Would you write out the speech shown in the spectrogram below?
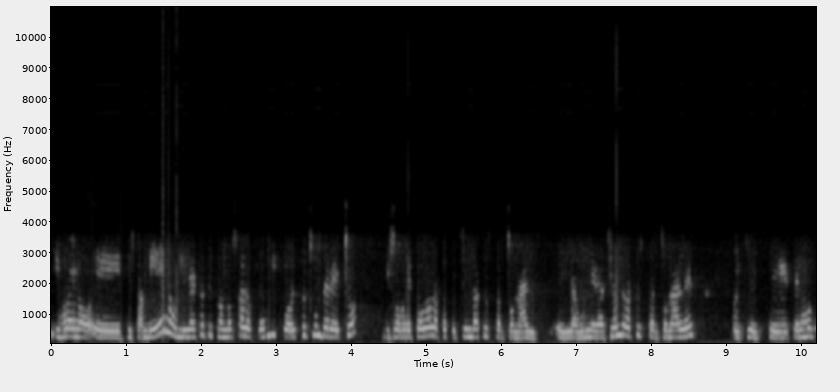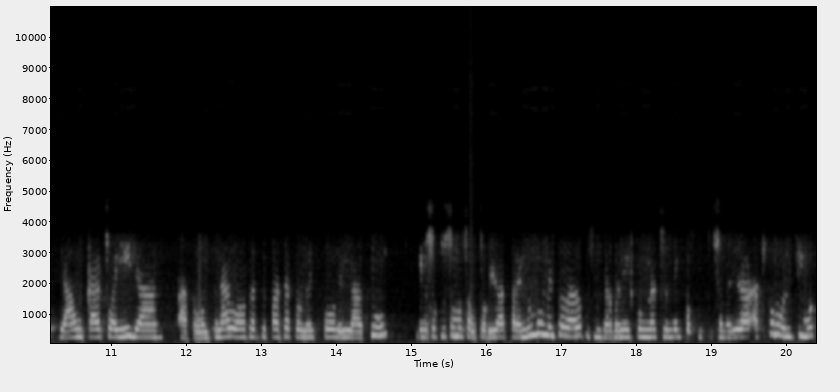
y bueno, eh, pues también obligarse a que se conozca lo público, esto es un derecho y sobre todo la protección de datos personales. En la vulneración de datos personales, pues este, tenemos ya un caso ahí ya aprobado vamos a ver qué pasa con esto de la SUR y nosotros somos autoridad para en un momento dado pues intervenir con una acción de inconstitucionalidad, así como lo hicimos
